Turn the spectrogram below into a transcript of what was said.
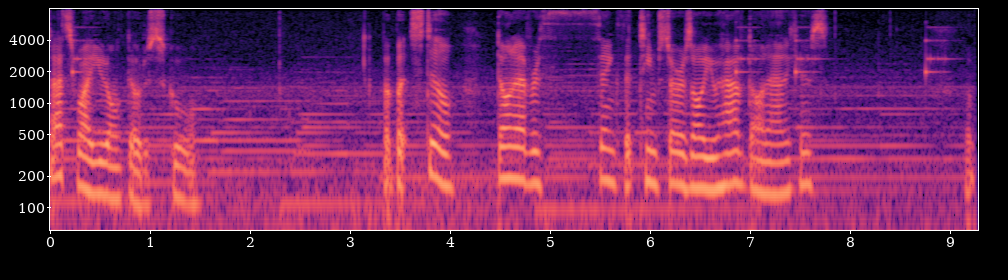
So that's why you don't go to school. But but still, don't ever th think that Team Star is all you have, Don Atticus. Oh,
